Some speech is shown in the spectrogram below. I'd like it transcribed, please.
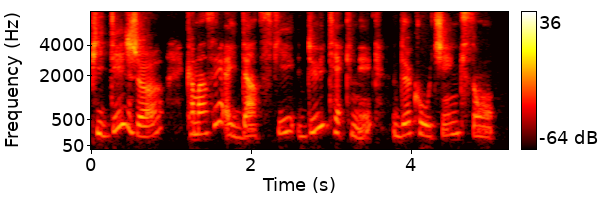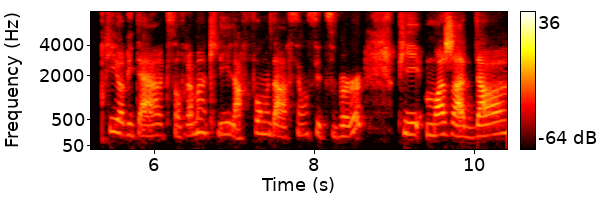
Puis déjà, commencer à identifier deux techniques de coaching qui sont prioritaires, qui sont vraiment clés, la fondation, si tu veux. Puis moi, j'adore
